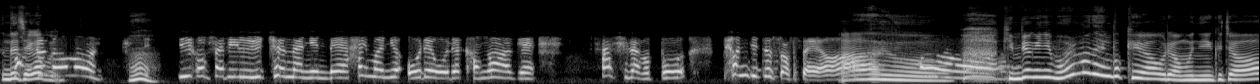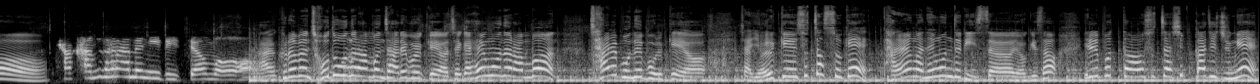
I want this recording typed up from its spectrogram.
근데 제가 보. 어. 일곱 살이 유치원 다니는데 할머니 오래오래 건강하게 사시라고 또 편지도 썼어요. 아유. 어. 김병희님 얼마나 행복해요, 우리 어머니. 그죠? 다 감사하는 일이죠, 뭐. 아 그러면 저도 오늘 한번 잘해볼게요. 제가 행운을 한번 잘 보내볼게요. 자, 10개의 숫자 속에 다양한 행운들이 있어요. 여기서 1부터 숫자 10까지 중에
